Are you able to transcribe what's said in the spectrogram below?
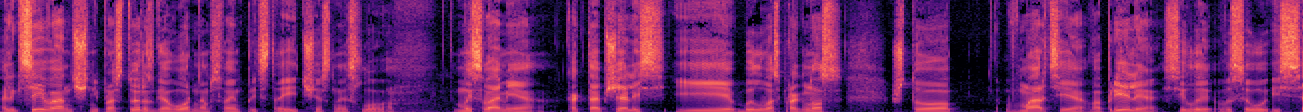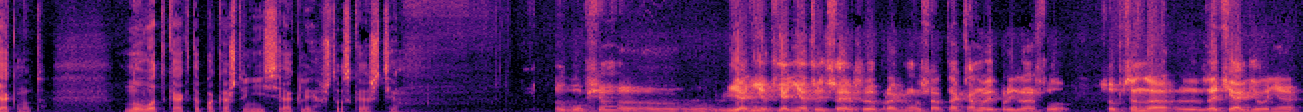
Алексей Иванович, непростой разговор нам с вами предстоит, честное слово. Мы с вами как-то общались, и был у вас прогноз, что в марте, в апреле силы ВСУ иссякнут. Ну вот, как-то пока что не иссякли. Что скажете? Ну, в общем, э, я нет, я не отрицаю свой прогноз, а так оно и произошло. Собственно, э, затягивание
